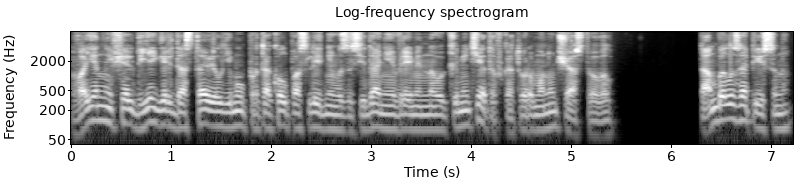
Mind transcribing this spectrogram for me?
военный фельдъегерь доставил ему протокол последнего заседания Временного комитета, в котором он участвовал. Там было записано,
